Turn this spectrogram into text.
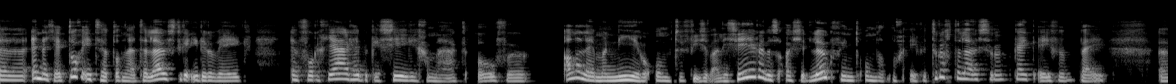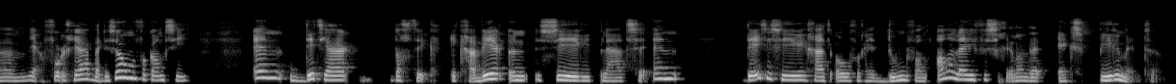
Uh, en dat jij toch iets hebt om naar te luisteren iedere week. En vorig jaar heb ik een serie gemaakt over allerlei manieren om te visualiseren. Dus als je het leuk vindt om dat nog even terug te luisteren, kijk even bij um, ja, vorig jaar bij de zomervakantie. En dit jaar dacht ik, ik ga weer een serie plaatsen. En deze serie gaat over het doen van allerlei verschillende experimenten.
